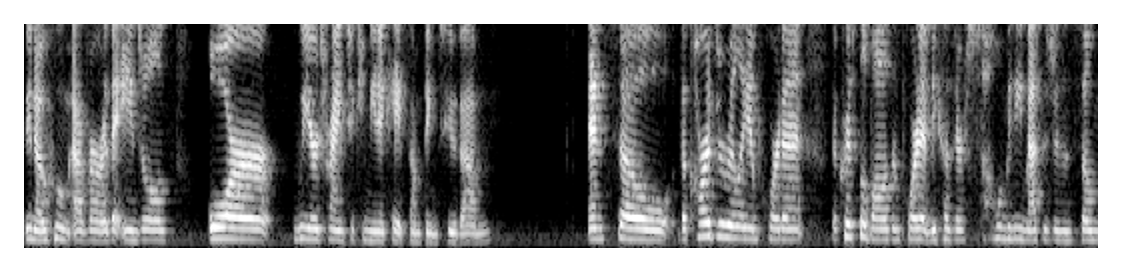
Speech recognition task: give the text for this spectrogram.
you know, whomever, the angels, or we are trying to communicate something to them. And so the cards are really important. The crystal ball is important because there's so many messages and so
